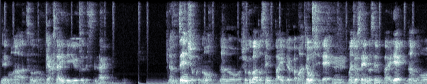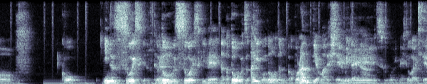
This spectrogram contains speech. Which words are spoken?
で、まあ、その虐待で言うとですね、あはい。あの前職のあの職場の先輩というか、まあ、上司で、うん。まあ、女性の先輩で、あのこう、犬すごい好きだっていうか、うん動物すごい好きで、うんなんか動物愛護のなんかボランティアまでしてるみたいな。人がいて、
